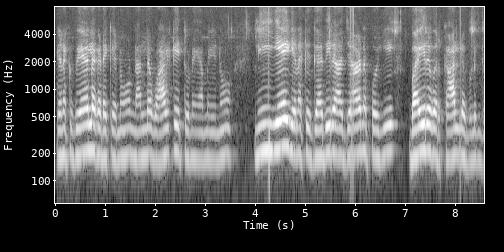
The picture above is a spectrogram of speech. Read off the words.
எனக்கு வேலை கிடைக்கணும் நல்ல வாழ்க்கை துணை அமையணும். நீயே எனக்கு கதிராஜான்னு போய் பைரவர் காலில் விழுங்க.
